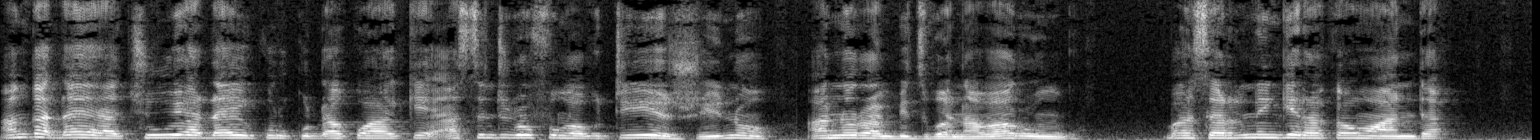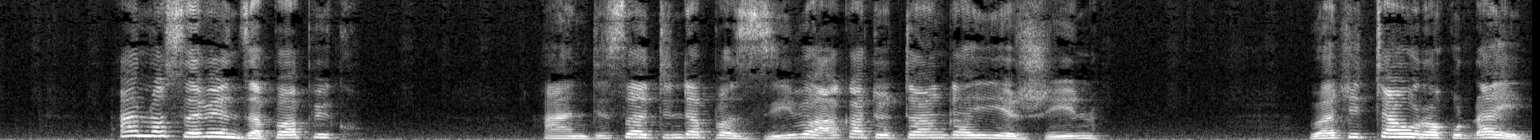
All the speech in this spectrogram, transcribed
angadai achiuya dai kuri kuda kwake asi ndinofunga kuti iye zvino anorambidzwa navarungu. Basa rinenge rakawanda. Anosevenza papiko? Handisati ndapaziva akatotanga iye zvino. Vachitaura kudai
